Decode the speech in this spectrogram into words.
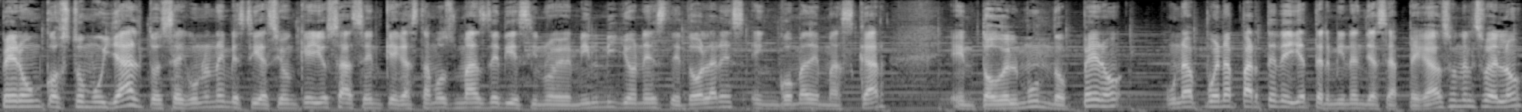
pero un costo muy alto, según una investigación que ellos hacen, que gastamos más de 19 mil millones de dólares en goma de mascar en todo el mundo, pero una buena parte de ella terminan ya sea pegados en el suelo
